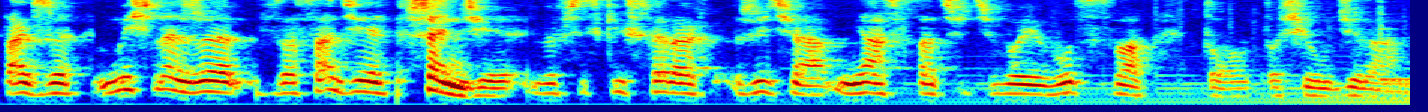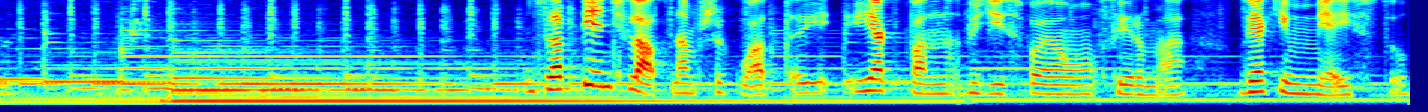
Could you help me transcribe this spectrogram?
Także myślę, że w zasadzie wszędzie, we wszystkich sferach życia miasta czy, czy województwa, to, to się udzielamy. Za pięć lat na przykład, jak pan widzi swoją firmę? W jakim miejscu?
